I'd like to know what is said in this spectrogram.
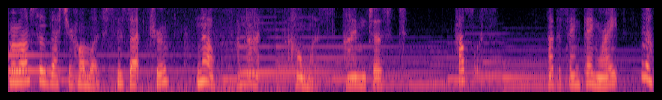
My mom says that you're homeless. Is that true? No, I'm not homeless. I'm just houseless. Not the same thing, right? No.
